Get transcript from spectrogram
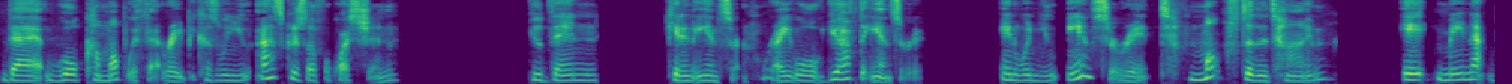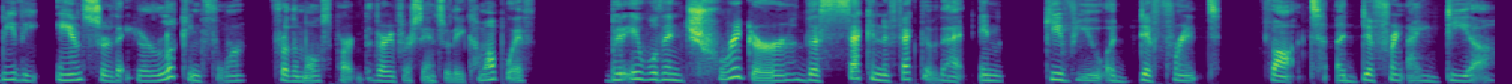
that will come up with that, right? Because when you ask yourself a question, you then get an answer, right? Well, you have to answer it. And when you answer it, most of the time, it may not be the answer that you're looking for, for the most part, the very first answer they come up with. But it will then trigger the second effect of that and give you a different thought, a different idea,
